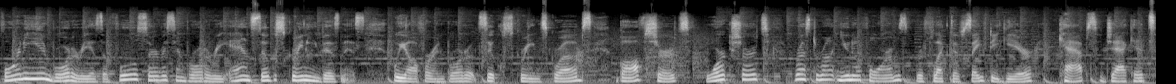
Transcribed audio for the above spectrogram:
Forney Embroidery is a full service embroidery and silk screening business. We offer embroidered silk screen scrubs, golf shirts, work shirts, restaurant uniforms, reflective safety gear, caps, jackets,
